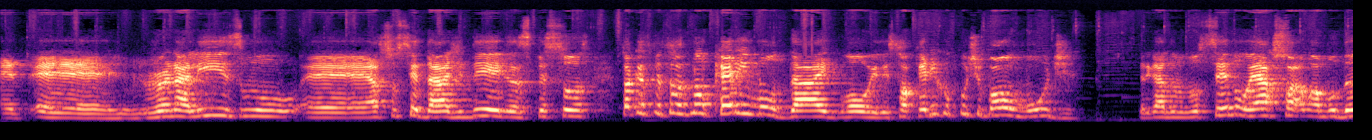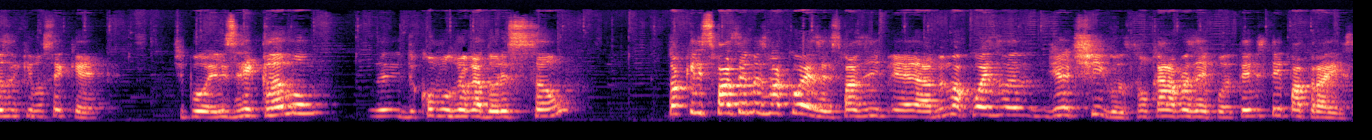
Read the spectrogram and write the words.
É, é jornalismo, é a sociedade deles, as pessoas. Só que as pessoas não querem mudar igual eles, só querem que o futebol mude. Tá ligado? Você não é a, sua, a mudança que você quer. Tipo, eles reclamam de como os jogadores são, só que eles fazem a mesma coisa, eles fazem é, a mesma coisa de antigos. Então, o cara, por exemplo, teve esse tempo atrás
